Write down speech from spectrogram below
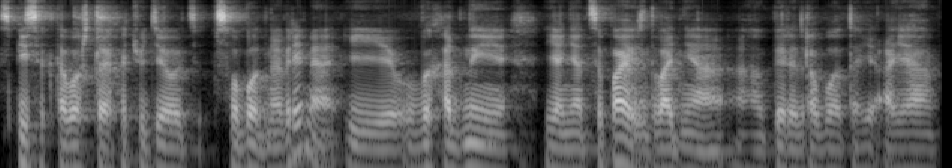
список того, что я хочу делать в свободное время, и в выходные я не отсыпаюсь два дня а, перед работой, а я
